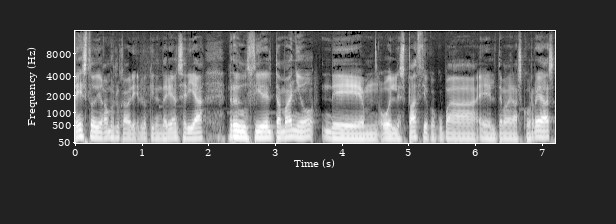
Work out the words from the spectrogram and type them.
esto, digamos, lo que intentarían sería reducir el tamaño de, o el espacio que ocupa el tema de las correas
